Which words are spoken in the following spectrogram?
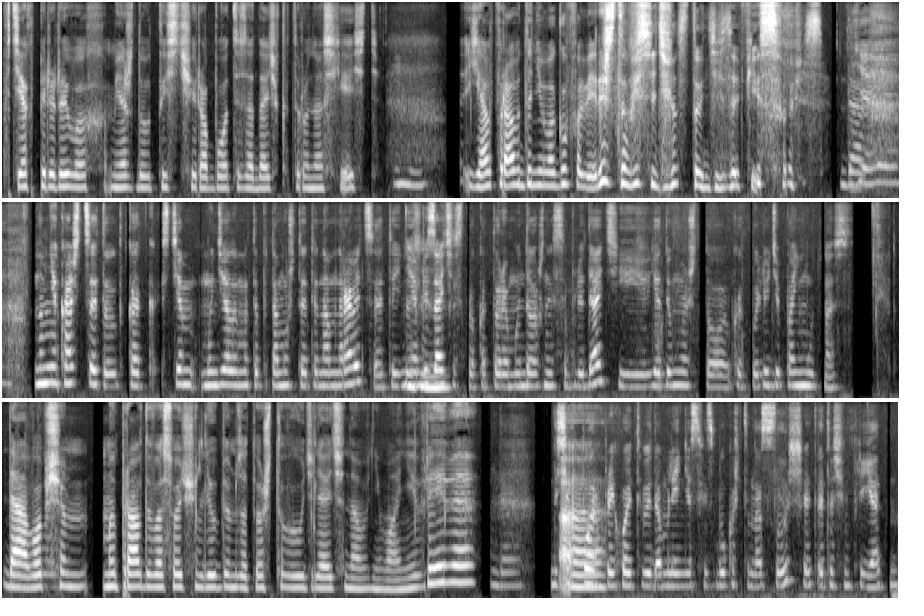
в тех перерывах между тысячей работ и задач, которые у нас есть. Мгм. Я, правда, не могу поверить, что мы сидим в студии и записываемся. Да. Е. Но мне кажется, это вот как с тем, мы делаем это потому, что это нам нравится, это не Мгм. обязательство, которое мы должны соблюдать, и я думаю, что как бы люди поймут нас. Да, в общем, мы, правда, вас очень любим за то, что вы уделяете нам внимание и время. Да. До сих пор А. приходит уведомление с Фейсбука, что нас слушает. Это очень приятно.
